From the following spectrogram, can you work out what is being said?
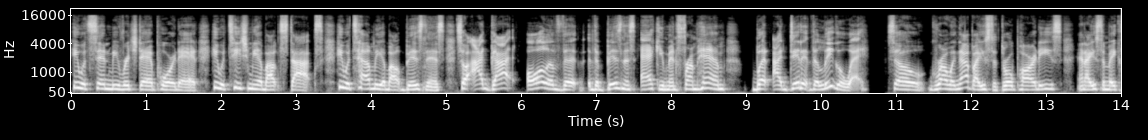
he would send me Rich Dad Poor Dad. He would teach me about stocks. He would tell me about business. So I got all of the, the business acumen from him, but I did it the legal way. So growing up, I used to throw parties and I used to make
